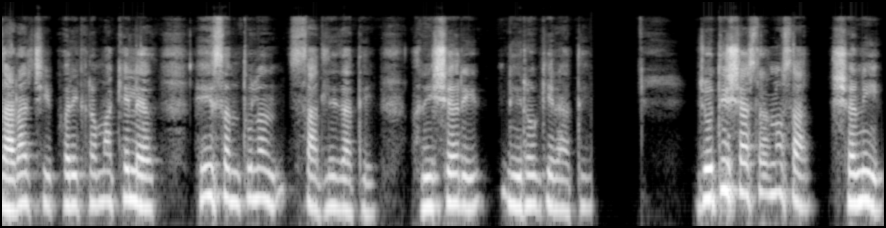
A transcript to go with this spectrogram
झाडाची परिक्रमा केल्यास हे संतुलन साधले जाते आणि शरीर निरोगी राहते. ज्योतिषशास्त्रानुसार शनी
